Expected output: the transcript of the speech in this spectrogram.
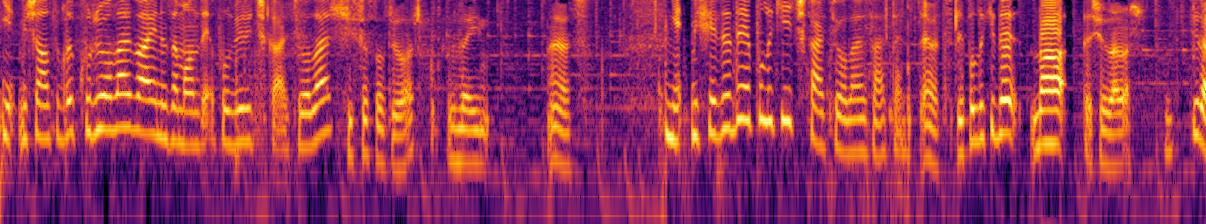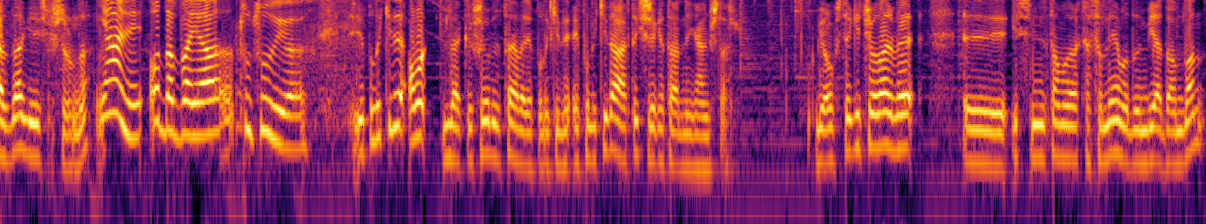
76'da kuruyorlar ve aynı zamanda Apple 1'i çıkartıyorlar. Hisse satıyorlar. Wayne. Evet. 77'de de Apple 2'yi çıkartıyorlar zaten. Evet. Apple'daki de daha şeyler var. Biraz daha gelişmiş durumda. Yani o da bayağı tutuluyor. Apple 2'de ama bir dakika şöyle bir detay var Apple 2'de. Apple 2'de artık şirket haline gelmişler. Bir ofise geçiyorlar ve e, ismini tam olarak hatırlayamadığım bir adamdan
